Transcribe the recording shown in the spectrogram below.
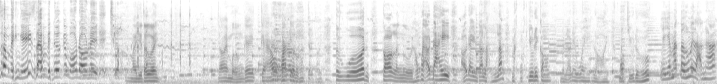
Sao mày nghĩ sao mày đưa cái bộ đồ này cho Mà dì Tư ơi? Cho em mượn cái cái áo khoác vô được không? Trời ơi Tư quên Con là người không phải ở đây. Ở đây người ta lạnh lắm Mặc mặc vô đi con. Mình ở đây quen rồi Mình chịu được. Vậy vậy má Tư không biết lạnh hả?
